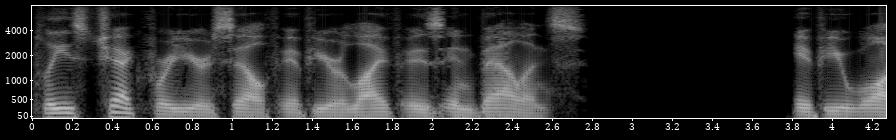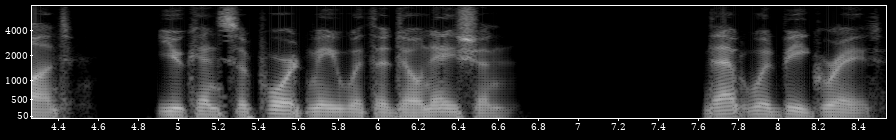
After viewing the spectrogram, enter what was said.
Please check for yourself if your life is in balance. If you want, you can support me with a donation. That would be great.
